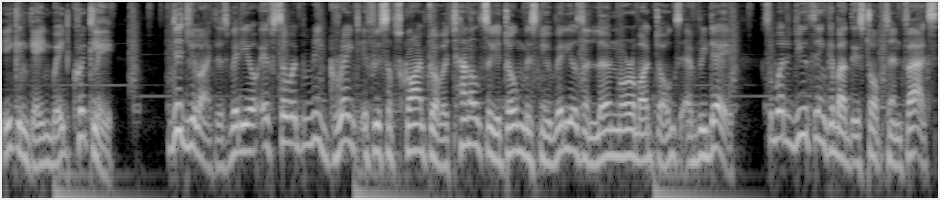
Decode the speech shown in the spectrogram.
he can gain weight quickly. Did you like this video? If so, it would be great if you subscribe to our channel so you don't miss new videos and learn more about dogs every day. So what did you think about these top 10 facts?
